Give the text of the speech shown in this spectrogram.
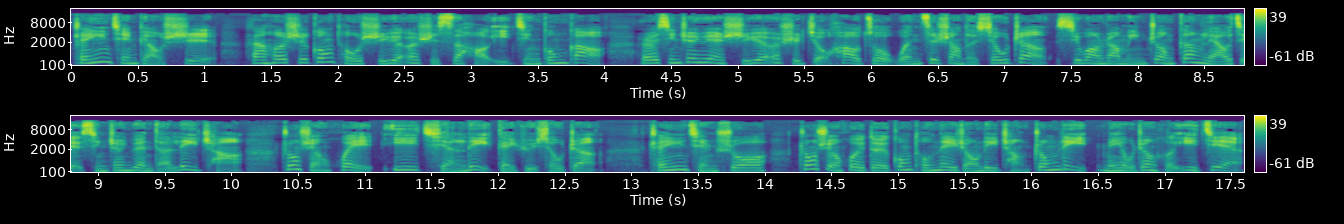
陈英前表示，反核时公投十月二十四号已经公告，而行政院十月二十九号做文字上的修正，希望让民众更了解行政院的立场。中选会依前例给予修正。陈英前说，中选会对公投内容立场中立，没有任何意见，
